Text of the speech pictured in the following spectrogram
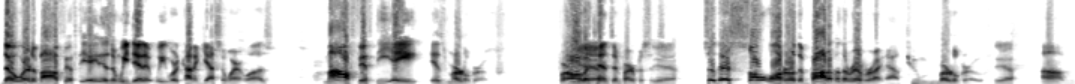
know where the mile fifty eight is, and we did it, we were kind of guessing where it was. Mile fifty eight is Myrtle Grove, for all Yeah. intents and purposes. yeah, So there's salt water on the bottom of the river right now to Myrtle Grove. yeah. Um,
